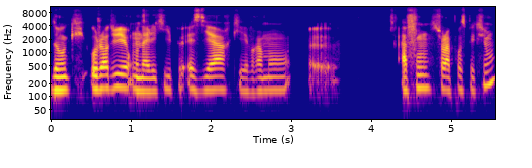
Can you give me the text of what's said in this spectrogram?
Donc aujourd'hui, on a l'équipe SDR qui est vraiment, à fond sur la prospection.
